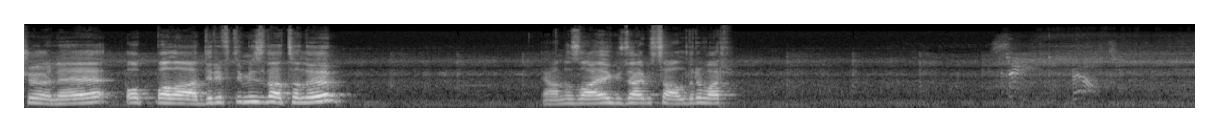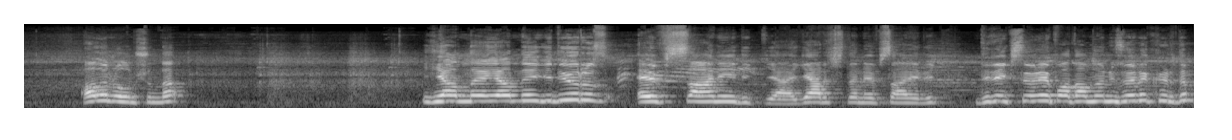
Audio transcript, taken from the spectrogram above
Şöyle hoppala driftimizi de atalım. Yalnız A'ya güzel bir saldırı var. Alın oğlum şunu da. Yanlaya yanlaya gidiyoruz. Efsaneydik ya. Gerçekten efsaneydik. Direksiyonu hep adamların üzerine kırdım.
